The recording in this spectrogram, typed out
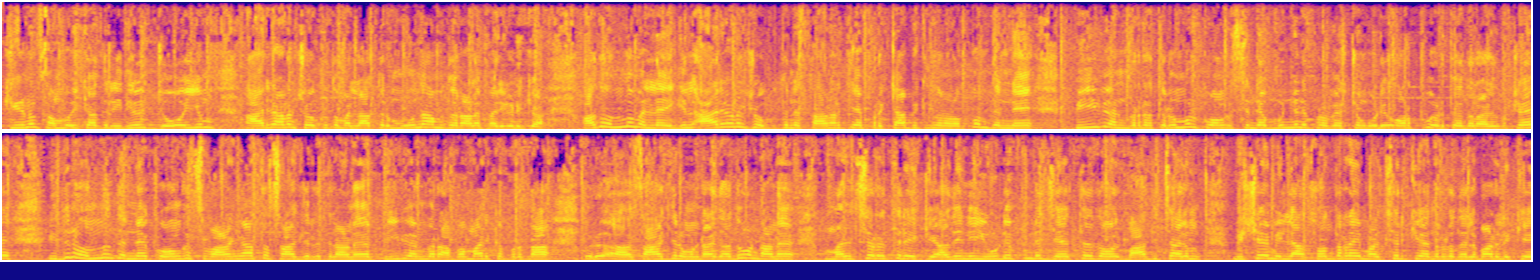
ക്ഷീണം സംഭവിക്കാത്ത രീതിയിൽ ജോയും ആര്യാടൻ മൂന്നാമത്തെ ഒരാളെ പരിഗണിക്കുക. അതൊന്നുമല്ല എങ്കിൽ ആര്യാടൻ ചോക്കത്തിന്റെ സ്ഥാനാർത്ഥിയെ പ്രഖ്യാപിക്കുന്നതിനോടൊപ്പം തന്നെ പി വി അൻവറിന്റെ തൃണമൂൽ കോൺഗ്രസിന്റെ മുന്നണി പ്രവേശനം കൂടി ഉറപ്പുവരുത്തുക പക്ഷേ ഇതിനൊന്നും തന്നെ കോൺഗ്രസ് വഴങ്ങാത്ത സാഹചര്യത്തിലാണ് പി വി അൻവർ അപമാനിക്കപ്പെടുന്ന ഒരു സാഹചര്യം ഉണ്ടായത്. അതുകൊണ്ടാണ് മത്സരത്തിലേക്ക് അതിന് യു ഡി എഫിന്റെ ജയത്തെ ബാധിച്ചാലും വിഷയമില്ല സ്വന്തമായി മത്സരിക്കുക എന്നുള്ള നിലപാടിലേക്ക്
